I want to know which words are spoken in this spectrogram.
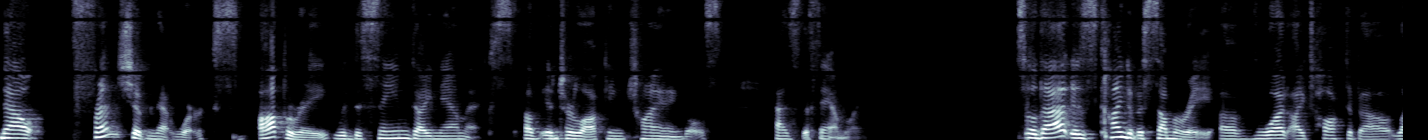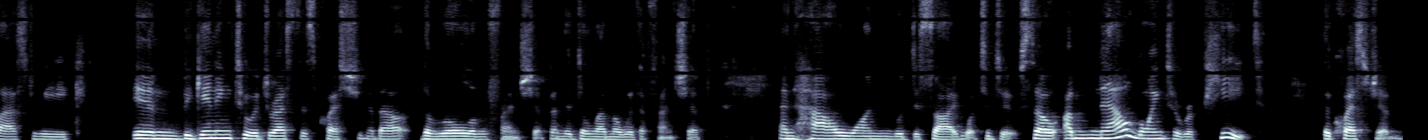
Now, friendship networks operate with the same dynamics of interlocking triangles as the family. So that is kind of a summary of what I talked about last week in beginning to address this question about the role of a friendship and the dilemma with a friendship and how one would decide what to do. So I'm now going to repeat the question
